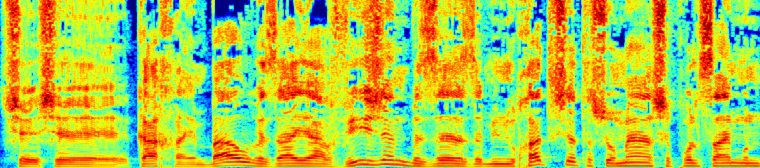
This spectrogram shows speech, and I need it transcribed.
שככה הם באו וזה היה ה vision, וזה, זה במיוחד כשאתה שומע שפול סיימון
